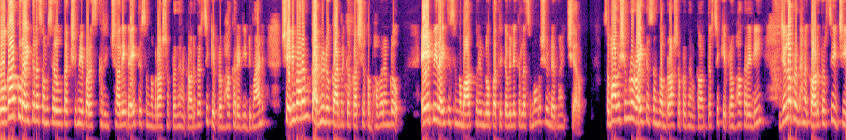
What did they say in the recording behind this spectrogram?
పొగాకు రైతుల సమస్యలు తక్షణమే పరిష్కరించాలి. రైతు సంఘం రాష్ట్ర ప్రధాన కార్యదర్శి కె. ప్రభాకర్ రెడ్డి డిమాండ్. శనివారం కర్నూలు కార్మిక కర్షక భవనంలో ఏపీ రైతు సంఘం ఆధ్వర్యంలో పత్రిక విలేకరుల సమావేశం నిర్వహించారు. సమావేశంలో రైతు సంఘం రాష్ట్ర ప్రధాన కార్యదర్శి కె. ప్రభాకర్ రెడ్డి జిల్లా ప్రధాన కార్యదర్శి జి.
